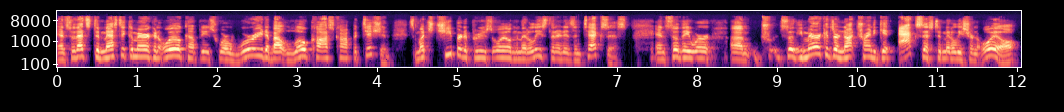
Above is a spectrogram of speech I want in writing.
And so that's domestic American oil companies who are worried about low cost competition. It's much cheaper to produce oil in the Middle East than it is in Texas. And so they were, um, tr- so the Americans are not trying to get access to Middle Eastern oil,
